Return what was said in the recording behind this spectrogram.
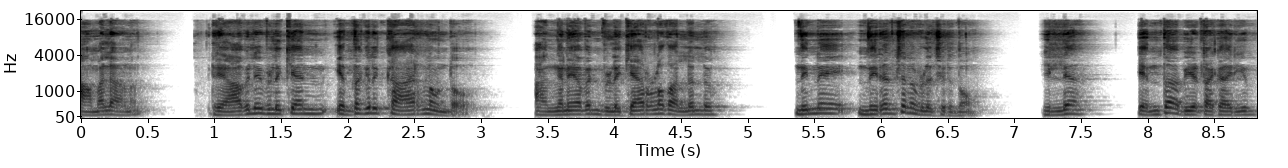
അമലാണ്. രാവിലെ വിളിക്കാൻ എന്തെങ്കിലും കാരണമുണ്ടോ? അങ്ങനെ അവൻ വിളിക്കാറുള്ളതല്ലല്ലോ. നിന്നെ നിരഞ്ജന വിളിച്ചിരുന്നോ? ഇല്ല. എന്താ അബിയേട്ടാ കാര്യം?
